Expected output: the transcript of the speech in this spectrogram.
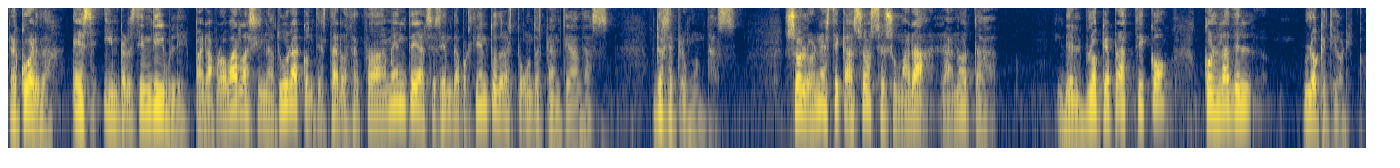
Recuerda, es imprescindible para aprobar la asignatura contestar acertadamente al 60% de las preguntas planteadas. 12 preguntas. Solo en este caso se sumará la nota del bloque práctico con la del bloque teórico.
